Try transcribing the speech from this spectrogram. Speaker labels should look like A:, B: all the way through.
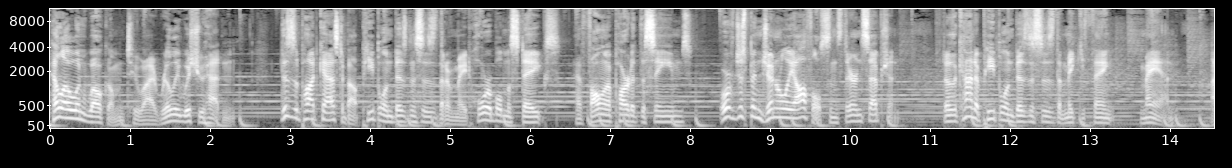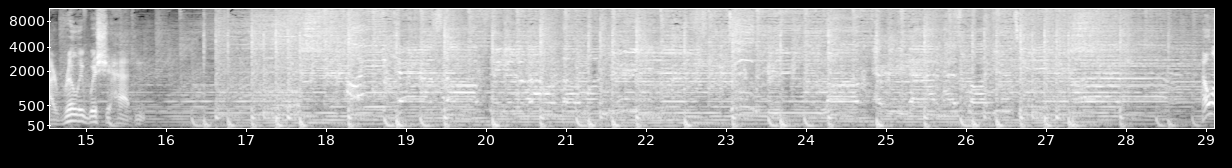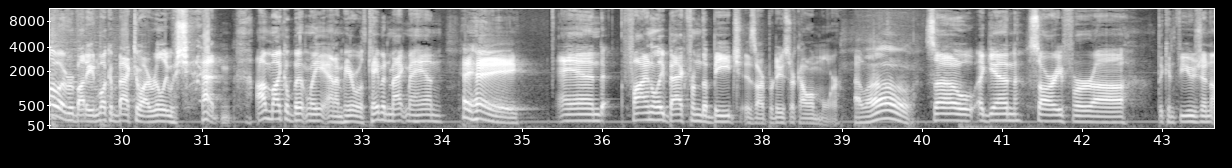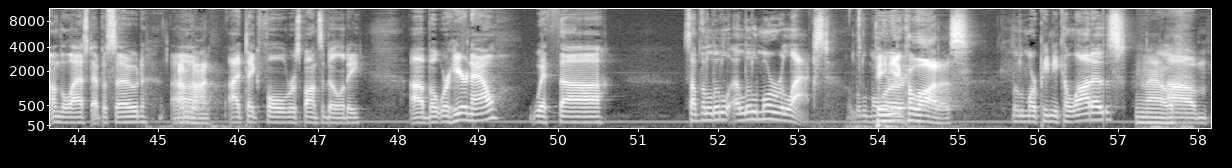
A: Hello and welcome to I Really Wish You Hadn't. This is a podcast about people and businesses that have made horrible mistakes, have fallen apart at the seams, or have just been generally awful since their inception. They're the kind of people and businesses that make you think, man, I really wish you hadn't. Everybody, and welcome back to I Really Wish You Hadn't. I'm Michael Bentley, and I'm here with Cayman McMahon.
B: Hey, hey.
A: And finally, back from the beach is our producer, Colin Moore.
C: Hello.
A: So, again, sorry for uh, the confusion on the last episode.
B: I'm
A: Um,
B: not.
A: I take full responsibility. Uh, but we're here now with uh, something a little a little more relaxed, a little more
B: Pina coladas.
A: a little more pina coladas,
C: No.
A: um,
